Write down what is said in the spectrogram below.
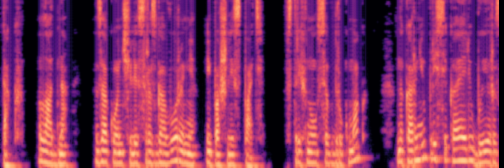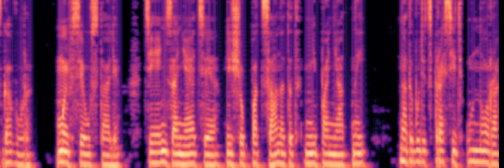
«Так, ладно», закончили с разговорами и пошли спать. Встряхнулся вдруг маг, на корню пресекая любые разговоры. Мы все устали. Тень, занятия, еще пацан этот непонятный. Надо будет спросить у Нора,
